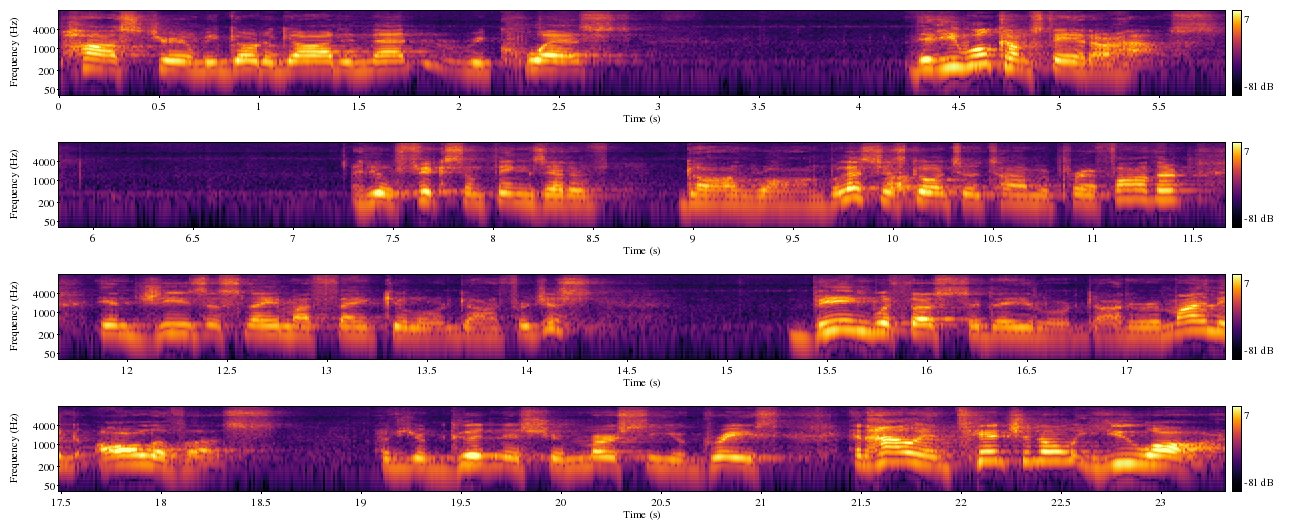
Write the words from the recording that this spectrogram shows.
posture and we go to God in that request, that He will come stay at our house. And He'll fix some things that have gone wrong. But let's just go into a time of prayer. Father, in Jesus' name, I thank you, Lord God, for just being with us today, Lord God, and reminding all of us of your goodness, your mercy, your grace, and how intentional you are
